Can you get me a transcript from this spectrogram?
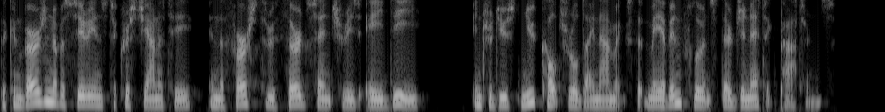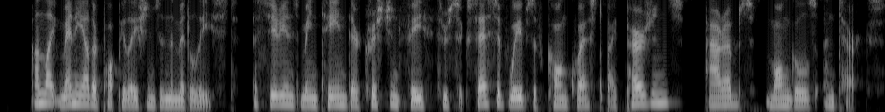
The conversion of Assyrians to Christianity in the 1st through 3rd centuries AD introduced new cultural dynamics that may have influenced their genetic patterns. Unlike many other populations in the Middle East, Assyrians maintained their Christian faith through successive waves of conquest by Persians, Arabs, Mongols, and Turks.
